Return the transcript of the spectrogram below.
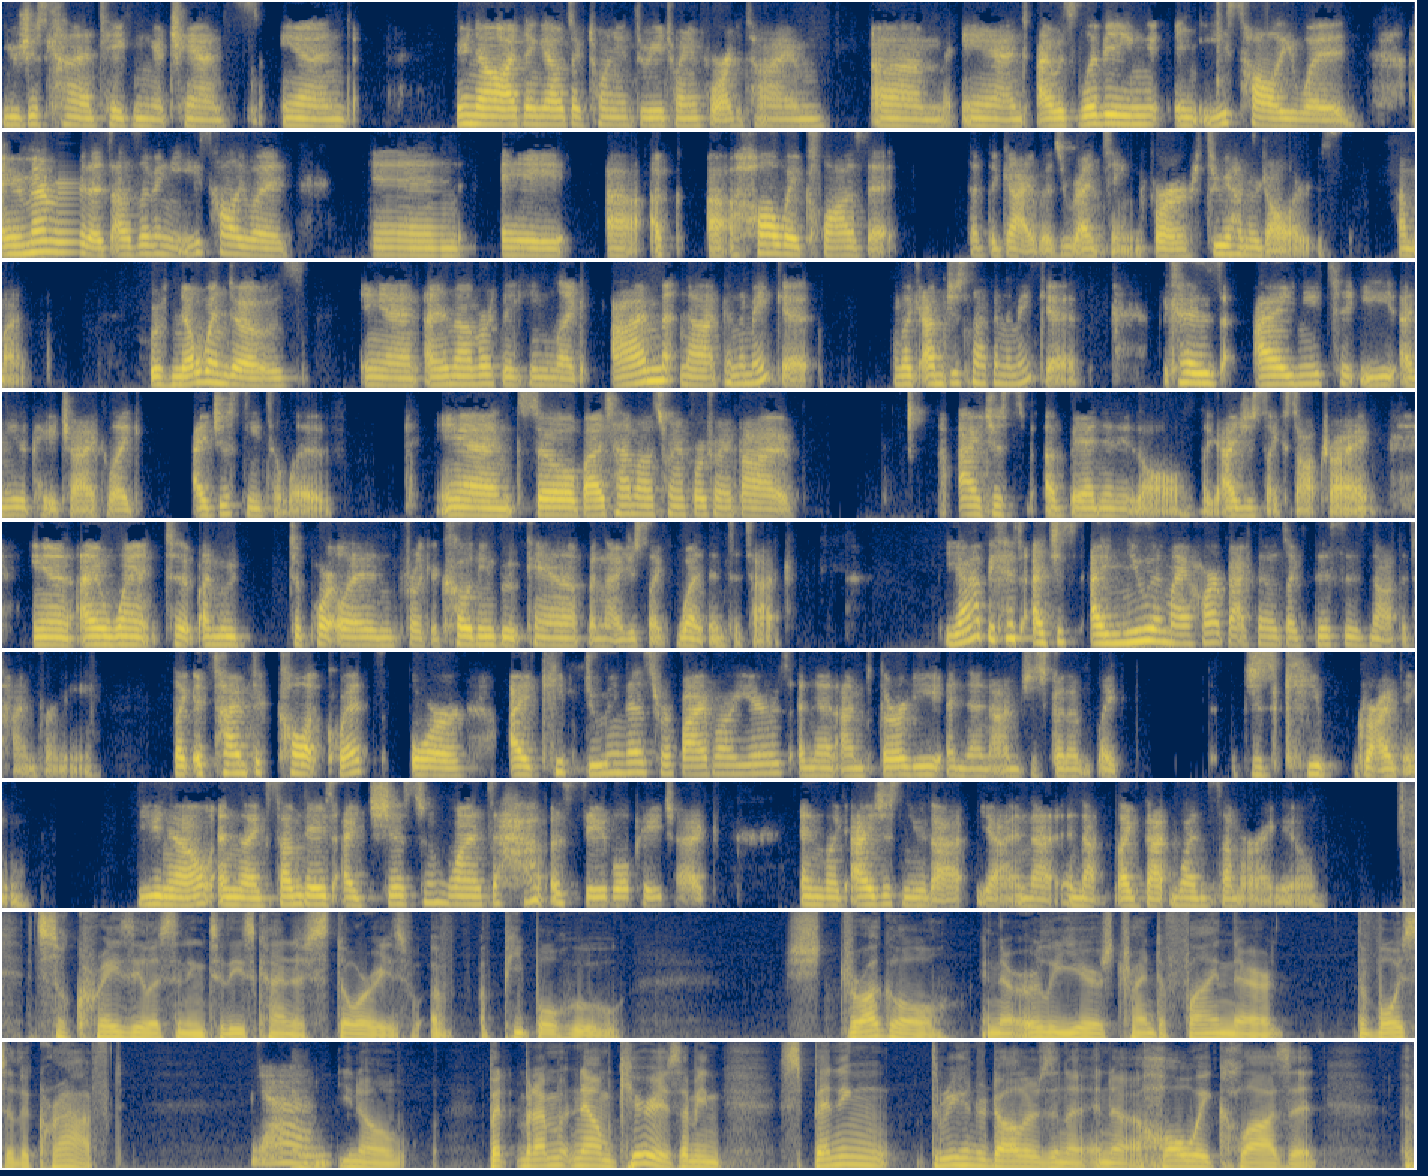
You're just kind of taking a chance. And, you know, I think I was like 23, 24 at the time. Um, and I was living in East Hollywood. I remember this. I was living in East Hollywood in a uh, a, a, hallway closet that the guy was renting for three hundred dollars a month with no windows. And I remember thinking, like, I'm not gonna make it. Like, I'm just not gonna make it because I need to eat. I need a paycheck. Like, I just need to live. And so by the time I was 24, 25, I just abandoned it all. Like I just like stopped trying. And I went to I moved to Portland for like a coding boot camp and I just like went into tech. Yeah, because I just I knew in my heart back then I was like this is not the time for me. Like it's time to call it quits or I keep doing this for 5 more years and then I'm 30 and then I'm just to like just keep grinding. You know, and like some days I just wanted to have a stable paycheck and like I just knew that yeah in that in that like that one summer I knew it's so crazy listening to these kind of stories of, of people who struggle in their early years trying to find their the voice of the craft. Yeah. And, you know but but i'm now i'm curious i mean spending $300 in a in a hallway closet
